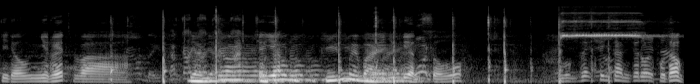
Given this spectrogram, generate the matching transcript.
Thi đấu nhiệt huyết và điểm cho Trách nhiệm. thông 97 những điểm số vực dậy tinh thần cho đội phổ thông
